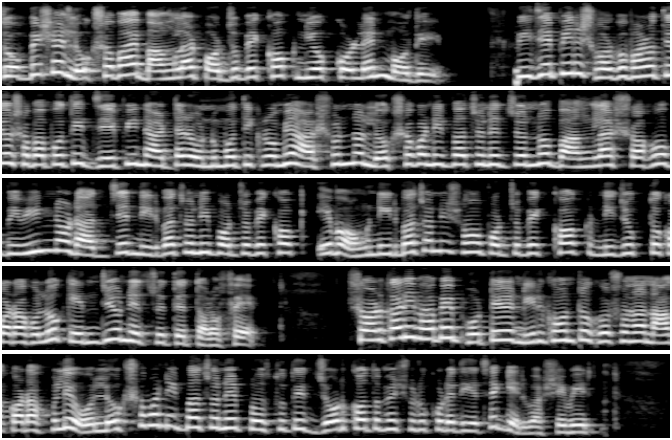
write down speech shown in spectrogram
চব্বিশের লোকসভায় বাংলার পর্যবেক্ষক নিয়োগ করলেন মোদী। বিজেপির সর্বভারতীয় সভাপতি জেপি নাড্ডার অনুমতিক্রমে আসন্ন লোকসভা নির্বাচনের জন্য বাংলা সহ বিভিন্ন রাজ্যের নির্বাচনী পর্যবেক্ষক এবং নির্বাচনী সহ পর্যবেক্ষক নিযুক্ত করা হলো কেন্দ্রীয় নেতৃত্বের তরফে। সরকারিভাবে ভোটের নির্ঘণ্ট ঘোষণা না করা হলেও লোকসভা নির্বাচনের প্রস্তুতি জোর কদমে শুরু করে দিয়েছে গেরুয়া শিবির।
